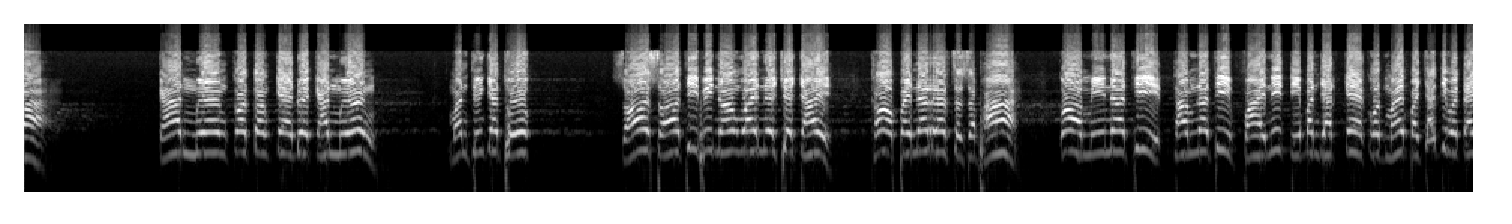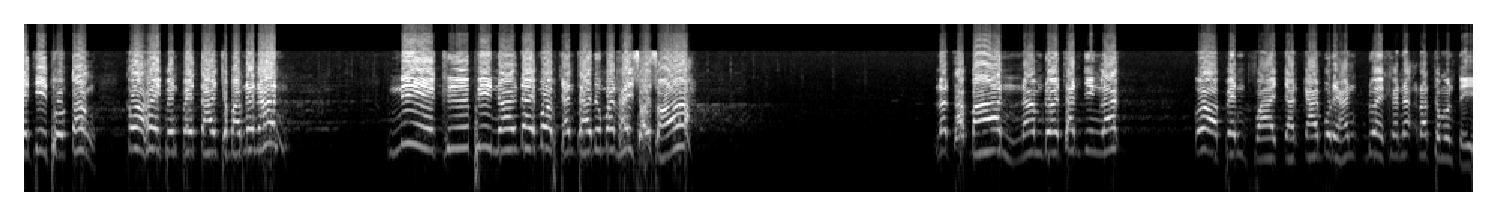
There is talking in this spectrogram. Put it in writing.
ว่าการเมืองก็ต้องแก้ด้วยการเมือง มันถึงจะถูกสอสอที่พี่น้องไว้เนื้อเชื่อใจ เข้าไปในรัฐสภา ก็มีหน้าที่ทำหน้าที่ฝ่ายนิติบัญญัติแก้กฎหมายประชาธิปไตยที่ถูกต้อง ก็ให้เป็นไปตามฉบับนั้น ๆ นี่คือพี่น้องได้มอบฉันทานุมัติให้สสรัฐบาลนำโดยท่านยิ่งลักษณ์ก็เป็นฝ่ายจัดการบริหารด้วยคณะรัฐมนตรี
